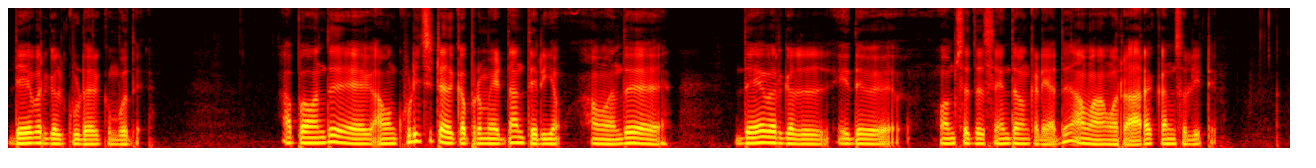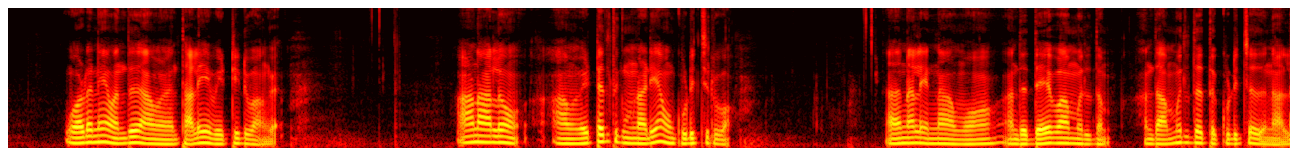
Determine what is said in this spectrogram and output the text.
தேவர்கள் கூட இருக்கும்போது. அப்போ வந்து அவன் குடிச்சிட்டதுக்கப்புறமேட்டு தான் தெரியும். அவன் வந்து தேவர்கள் இது வம்சத்தை சேர்ந்தவன் கிடையாது. அவன் ஒரு அரக்கன்னு சொல்லிட்டு. உடனே வந்து அவன் தலையை வெட்டிடுவாங்க. ஆனாலும் அவன் வெட்டுறதுக்கு முன்னாடியே அவன் குடிச்சிருவான். அதனால் என்ன ஆகும்? அந்த தேவாமிர்தம் அந்த அமிர்தத்தை குடித்ததுனால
